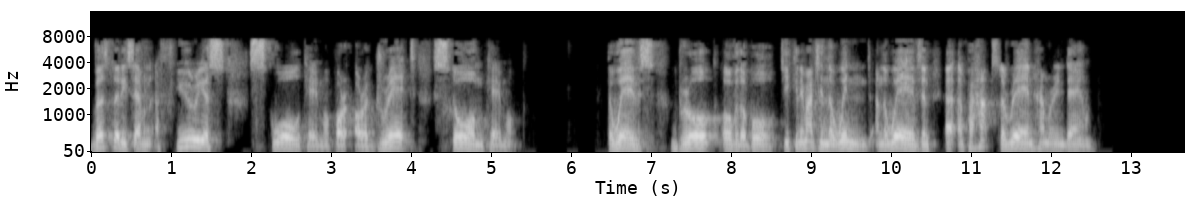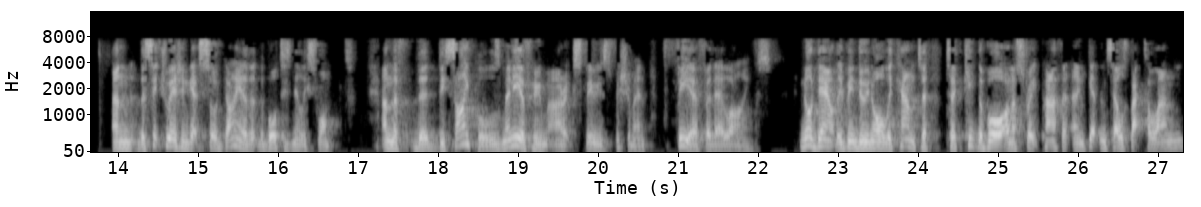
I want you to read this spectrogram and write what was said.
Verse 37, a furious squall came up or, or a great storm came up. The waves broke over the boat. You can imagine the wind and the waves and, uh, and perhaps the rain hammering down. And the situation gets so dire that the boat is nearly swamped. And the, the disciples, many of whom are experienced fishermen, fear for their lives. No doubt they've been doing all they can to, to keep the boat on a straight path and get themselves back to land.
